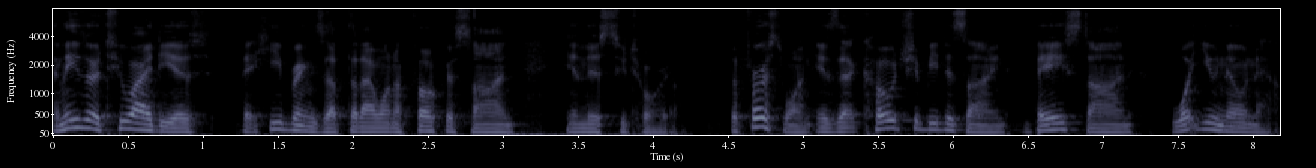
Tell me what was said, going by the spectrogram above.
And these are two ideas that he brings up that I want to focus on in this tutorial. The first one is that code should be designed based on what you know now,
